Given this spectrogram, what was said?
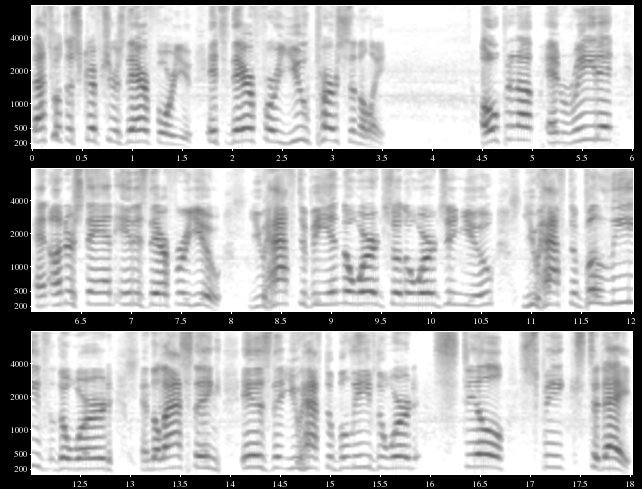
That's what the scripture is there for you. It's there for you personally. Open it up and read it and understand it is there for you. You have to be in the Word so the Word's in you. You have to believe the Word. And the last thing is that you have to believe the Word still speaks today.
